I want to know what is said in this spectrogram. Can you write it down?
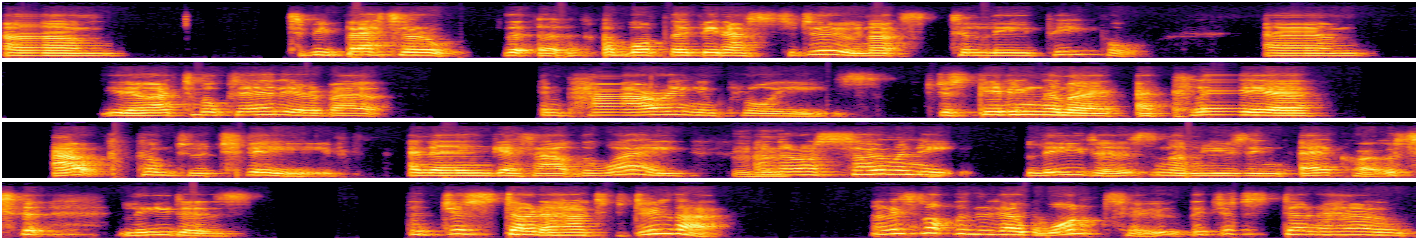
um, to be better at, at what they've been asked to do, and that's to lead people. Um, you know, I talked earlier about empowering employees, just giving them a, a clear outcome to achieve and then get out the way. Mhm. And there are so many leaders, and I'm using air quotes, leaders that just don't know how to do that. And it's not that they don't want to, they just don't know how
